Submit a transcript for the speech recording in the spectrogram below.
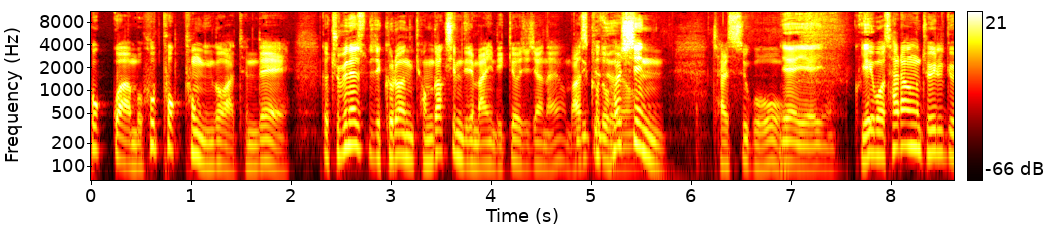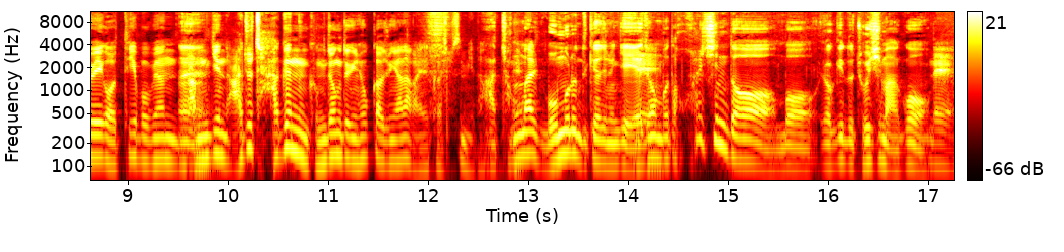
효과, 뭐 후폭풍인 것 같은데 그러니까 주변에서 이제 그런 경각심들이 많이 느껴지잖아요. 마스크도 느껴져요. 훨씬 잘 쓰고. 예, 예, 예. 그게 뭐 사랑 조일 교회가 어떻게 보면 네. 남긴 아주 작은 긍정적인 효과 중에 하나가 아닐까 싶습니다. 아, 정말 몸으로 느껴지는 게 예전보다 훨씬 더 뭐 여기도 조심하고 네.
